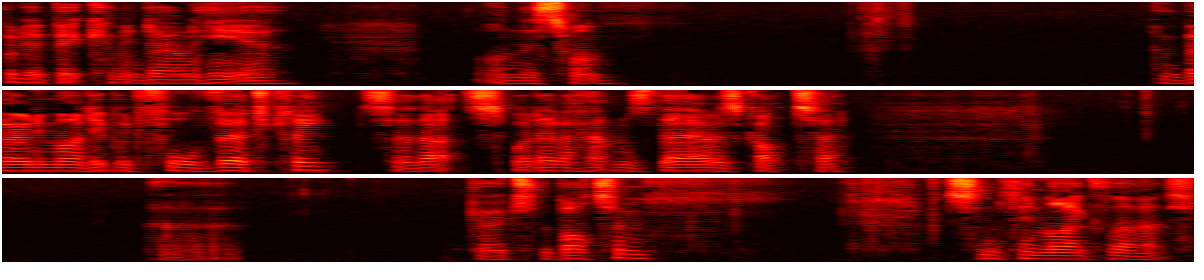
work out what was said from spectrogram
put it a bit coming down here on this one and bearing in mind it would fall vertically so that's whatever happens there has got to uh, go to the bottom. Something like that.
